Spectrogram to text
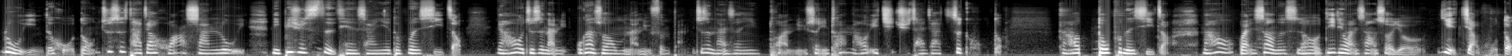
露营的活动，就是它叫华山露营，你必须四天三夜都不能洗澡。然后就是男女，我刚才说我们男女分班，就是男生一团，女生一团，然后一起去参加这个活动，然后都不能洗澡。然后晚上的时候，第一天晚上的时候有夜教活动。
